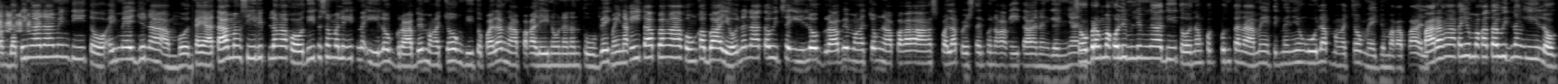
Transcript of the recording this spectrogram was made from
Pagdating nga namin dito ay medyo naambon. Kaya tamang silip lang ako dito sa maliit na ilog. Grabe mga chong, dito pa lang napakalinaw na ng tubig. May nakita pa nga akong kabayo na natawid sa ilog. Grabe mga chong, napakaangas pala. First time ko nakakita ng ganyan. Sobrang makulimlim nga dito ng pagpunta namin. Tignan niyo yung ulap mga chong, medyo makapal. Para nga kayo makatawid ng ilog,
